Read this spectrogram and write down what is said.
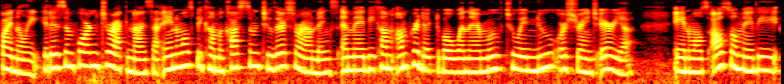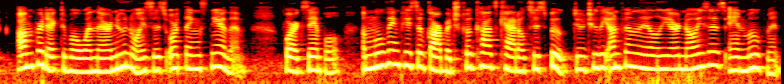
Finally, it is important to recognize that animals become accustomed to their surroundings and may become unpredictable when they are moved to a new or strange area. Animals also may be unpredictable when there are new noises or things near them. For example, a moving piece of garbage could cause cattle to spook due to the unfamiliar noises and movement,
